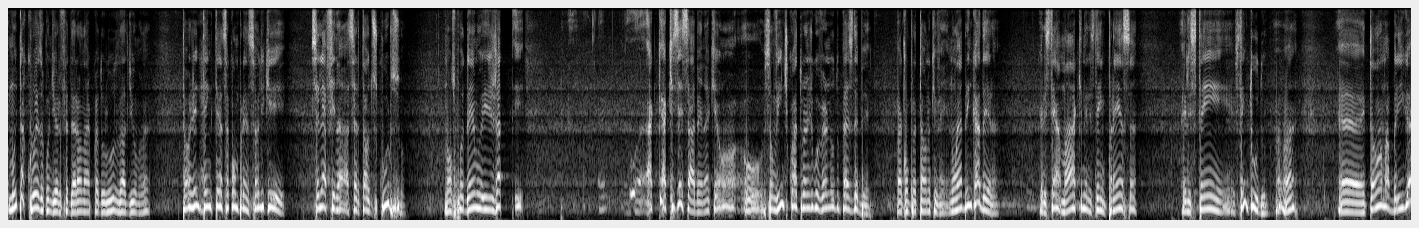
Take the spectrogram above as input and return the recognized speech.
muita coisa com dinheiro federal na época do Lula, da Dilma, né? Então a gente tem que ter essa compreensão de que se ele afinar, acertar o discurso, nós podemos e já aqui, aqui, vocês sabem, né, que é o, o, são 24 anos de governo do PSDB. Vai completar ano que vem. Não é brincadeira. Eles têm a máquina, eles têm a imprensa, eles têm, eles têm tudo. Né? É, então é uma briga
